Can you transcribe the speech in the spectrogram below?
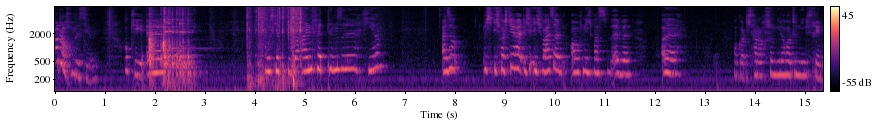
Ah, doch, ein bisschen. Okay, äh. Wo ist jetzt dieser Einfettpinsel? Hier. Also, ich, ich verstehe halt, ich, ich weiß halt auch nicht, was. Äh, äh, oh Gott, ich kann auch schon wieder heute nie nicht reden.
